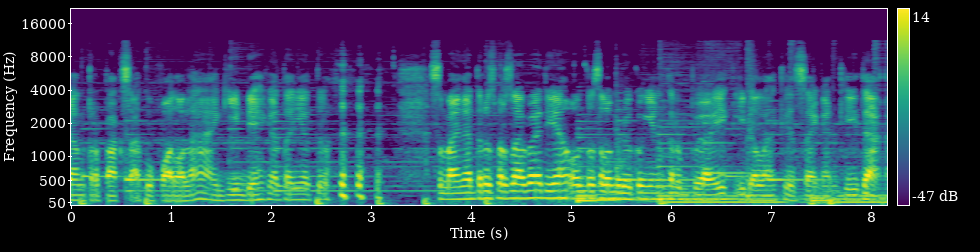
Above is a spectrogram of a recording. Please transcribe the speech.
Dan terpaksa aku follow lagi deh katanya tuh. Semangat terus persahabat ya untuk selalu mendukung yang terbaik idola kesayangan kita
